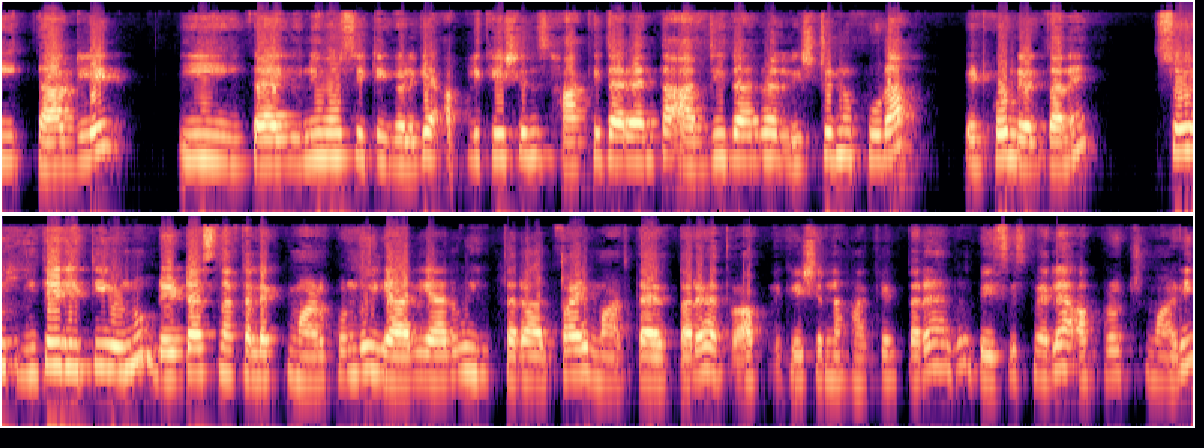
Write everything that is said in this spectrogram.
ಈಗಾಗ್ಲೇ ಈ ಯೂನಿವರ್ಸಿಟಿಗಳಿಗೆ ಅಪ್ಲಿಕೇಶನ್ಸ್ ಹಾಕಿದ್ದಾರೆ ಅಂತ ಅರ್ಜಿದಾರರ ಲಿಸ್ಟ್ ಕೂಡ ಇಟ್ಕೊಂಡಿರ್ತಾನೆ. ಸೊ ಇದೇ ರೀತಿ ಇವನು ಡೇಟಾಸ್ನ ಕಲೆಕ್ಟ್ ಮಾಡ್ಕೊಂಡು ಯಾರ್ಯಾರು ಈ ತರ ಟ್ರೈ ಮಾಡ್ತಾ ಇರ್ತಾರೆ ಅಥವಾ ಅಪ್ಲಿಕೇಶನ್ ಹಾಕಿರ್ತಾರೆ ಅದ್ರ ಬೇಸಿಸ್ ಮೇಲೆ ಅಪ್ರೋಚ್ ಮಾಡಿ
